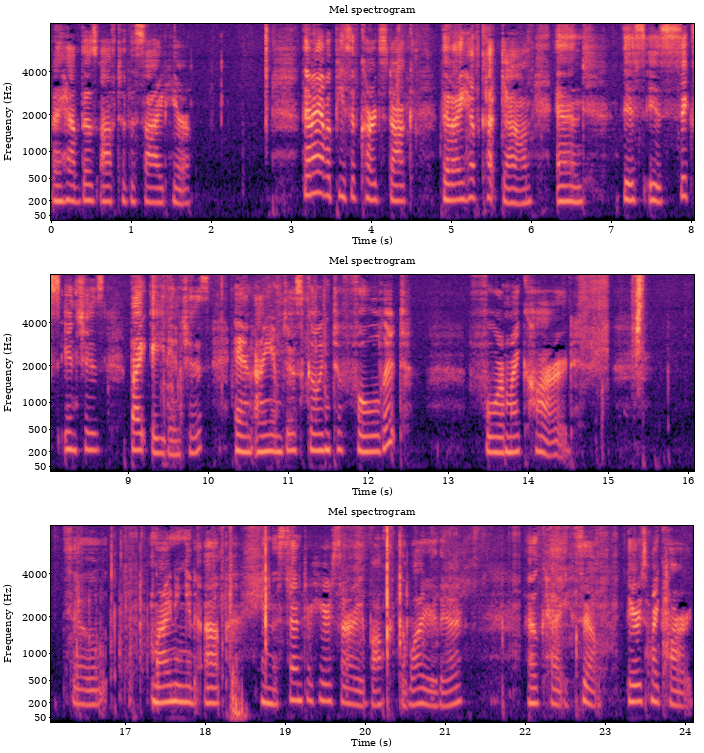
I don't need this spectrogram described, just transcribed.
And I have those off to the side here. Then I have a piece of cardstock that I have cut down and this is six inches by eight inches and I am just going to fold it for my card. So lining it up in the center here. Sorry, I bonked the wire there. Okay, so there's my card.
